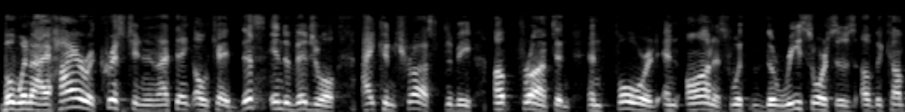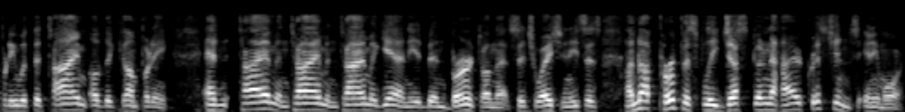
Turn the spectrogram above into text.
But when I hire a Christian and I think, okay, this individual I can trust to be upfront and, and forward and honest with the resources of the company, with the time of the company. And time and time and time again, he had been burnt on that situation. He says, I'm not purposefully just going to hire Christians anymore.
